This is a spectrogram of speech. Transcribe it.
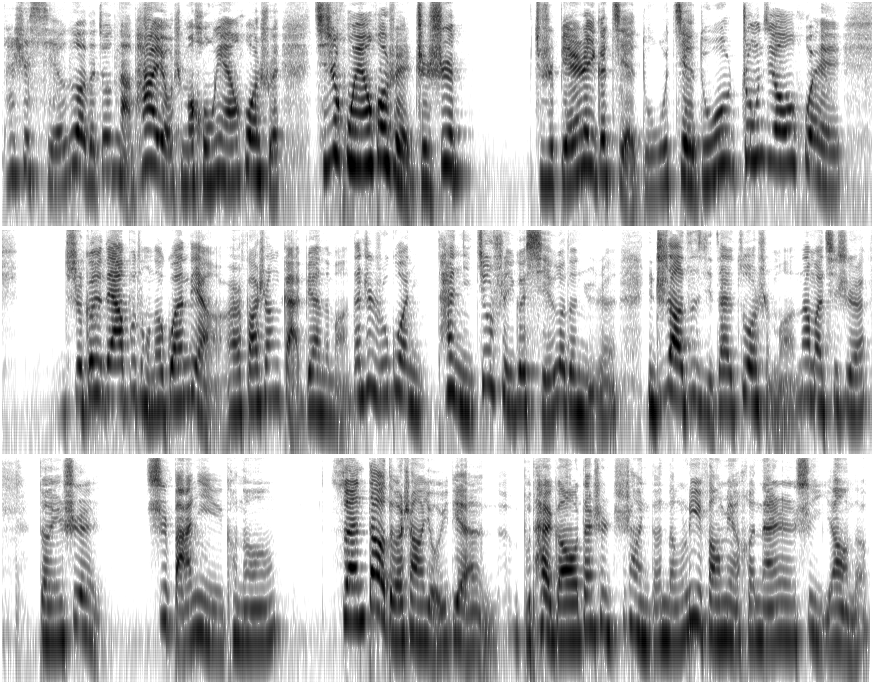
它是邪恶的，就哪怕有什么红颜祸水，其实红颜祸水只是就是别人的一个解读，解读终究会是根据大家不同的观点而发生改变的嘛。但是如果你他你就是一个邪恶的女人，你知道自己在做什么，那么其实等于是是把你可能虽然道德上有一点不太高，但是至少你的能力方面和男人是一样的。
